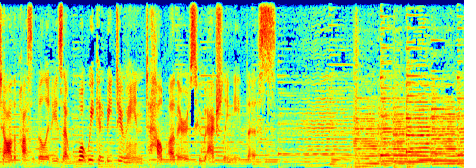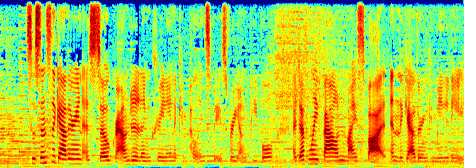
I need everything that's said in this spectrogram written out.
to all the possibilities that what we can be doing to help others who actually need this. So, since the gathering is so grounded in creating a compelling space for young people, I definitely found my spot in the gathering community.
